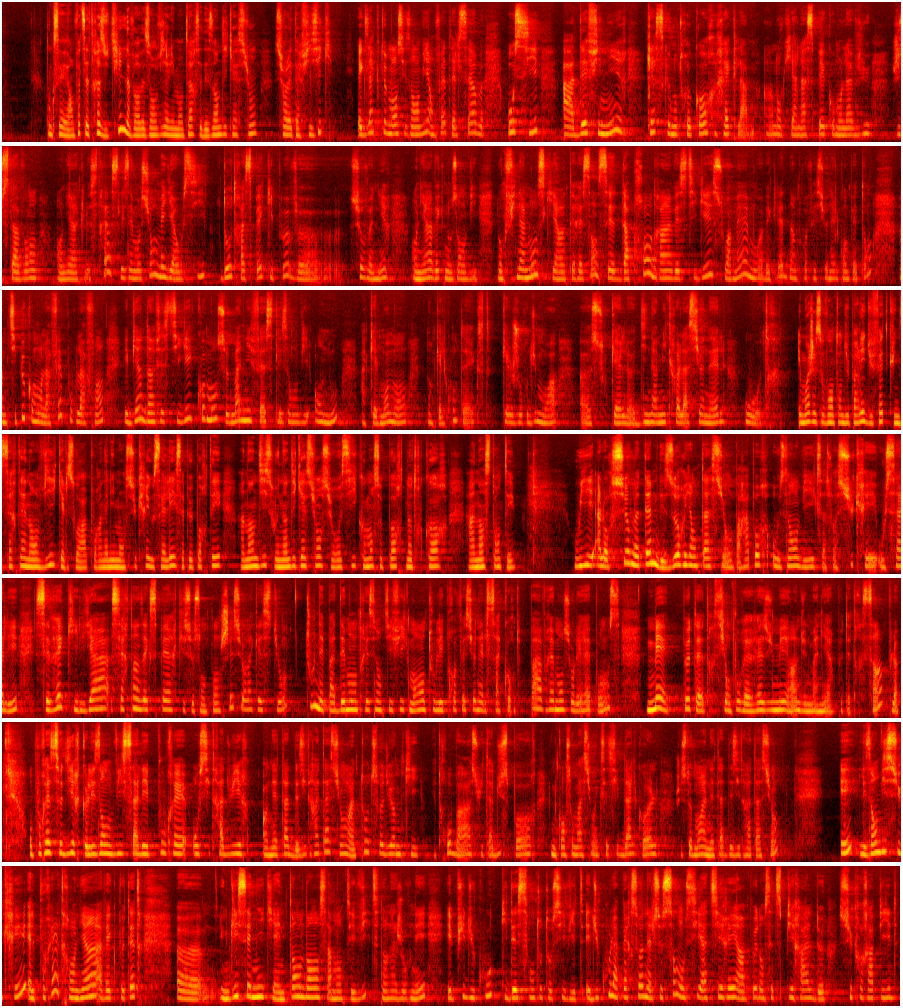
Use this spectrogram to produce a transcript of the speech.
Donc c'est en fait c'est très utile d'avoir des envies alimentaires, c'est des indications sur l'état physique Exactement, ces envies, en fait, elles servent aussi à définir qu'est-ce que notre corps réclame. Hein. Donc il y a l'aspect, comme on l'a vu juste avant, en lien avec le stress, les émotions, mais il y a aussi d'autres aspects qui peuvent euh, survenir en lien avec nos envies. Donc finalement, ce qui est intéressant, c'est d'apprendre à investiguer soi-même ou avec l'aide d'un professionnel compétent, un petit peu comme on l'a fait pour la fin, et bien d'investiguer comment se manifestent les envies en nous, à quel moment, dans quel contexte, quel jour du mois, euh, sous quelle dynamique relationnelle ou autre. Et moi, j'ai souvent entendu parler du fait qu'une certaine envie, qu'elle soit pour un aliment sucré ou salé, ça peut porter un indice ou une indication sur aussi comment se porte notre corps à un instant T. Oui, alors sur le thème des orientations par rapport aux envies, que ce soit sucré ou salé, c'est vrai qu'il y a certains experts qui se sont penchés sur la question. Tout n'est pas démontré scientifiquement, tous les professionnels s'accordent pas vraiment sur les réponses, mais peut-être, si on pourrait résumer hein, d'une manière peut-être simple, on pourrait se dire que les envies salées pourraient aussi traduire un état de déshydratation, un taux de sodium qui est trop bas suite à du sport, une consommation excessive d'alcool, justement un état de déshydratation. Et les envies sucrées, elles pourraient être en lien avec peut-être euh, une glycémie qui a une tendance à monter vite dans la journée et puis du coup qui descend tout aussi vite. Et du coup, la personne, elle se sent aussi attirée un peu dans cette spirale de sucre rapide,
